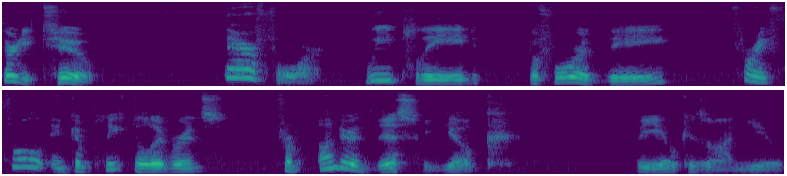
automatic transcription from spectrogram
32. Therefore, we plead before thee for a full and complete deliverance from under this yoke. The yoke is on you.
